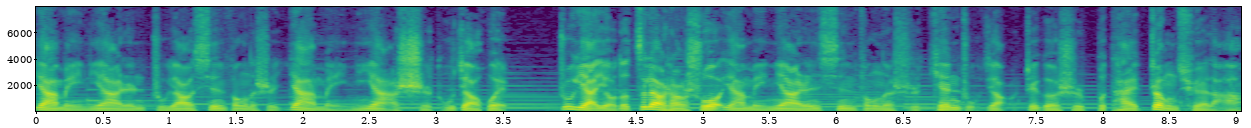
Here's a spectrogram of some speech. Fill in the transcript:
亚美尼亚人主要信奉的是亚美尼亚使徒教会。注意啊，有的资料上说亚美尼亚人信奉的是天主教，这个是不太正确的啊。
